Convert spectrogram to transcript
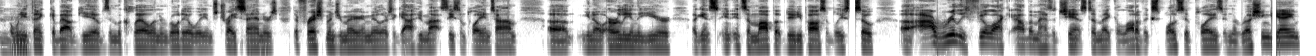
Mm-hmm. When you mm-hmm. think about Gibbs and McClellan and Roydell Williams, Trey Sanders, the freshman Jamarion Miller is a guy who might see some playing time, uh, you know, early in the year against in, in some mop up duty possibly. So uh, I really feel like Alabama has a chance to make a lot of explosive plays in the rushing game.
